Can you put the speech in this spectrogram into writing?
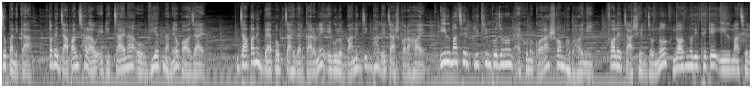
জোপানিকা। তবে জাপান ছাড়াও এটি চায়না ও ভিয়েতনামেও পাওয়া যায়। জাপানে ব্যাপক চাহিদার কারণে এগুলো বাণিজ্যিকভাবে চাষ করা হয়। ইল মাছের কৃত্রিম প্রজনন এখনও করা সম্ভব হয়নি। ফলে চাষের জন্য নদ নদী থেকে ইল মাছের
